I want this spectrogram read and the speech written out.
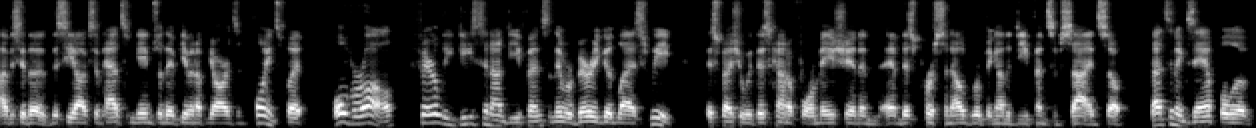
Obviously, the, the Seahawks have had some games where they've given up yards and points, but overall, fairly decent on defense, and they were very good last week. especially with this kind of formation and, and this personnel grouping on the defensive side. So that's an example of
